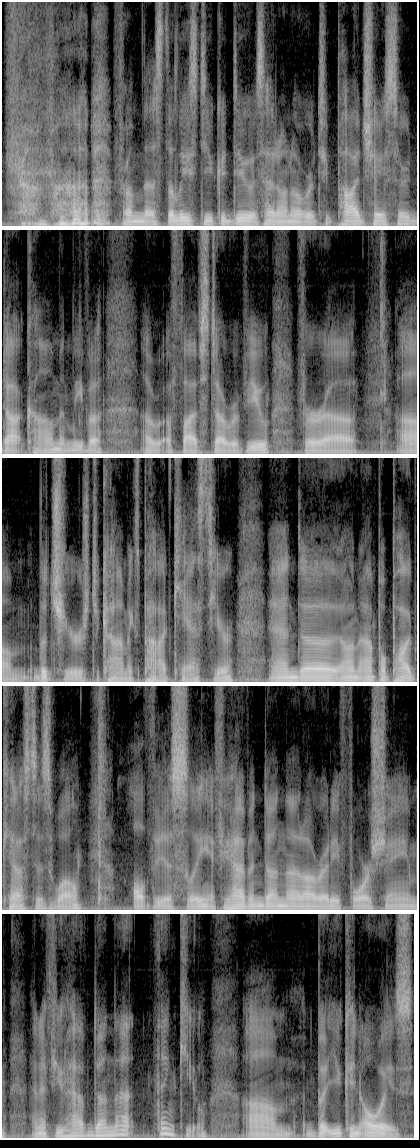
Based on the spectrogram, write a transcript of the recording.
from from this. The least you could do is head on over to podchaser.com and leave a, a, a five star review for uh, um, the Cheers to Comics podcast here, and uh, on Apple Podcast as well obviously. If you haven't done that already, for shame. And if you have done that, thank you. Um, but you can always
